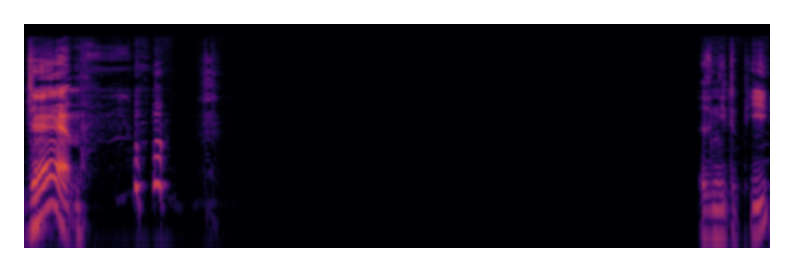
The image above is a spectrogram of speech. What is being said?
Damn. Does he need to pee?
